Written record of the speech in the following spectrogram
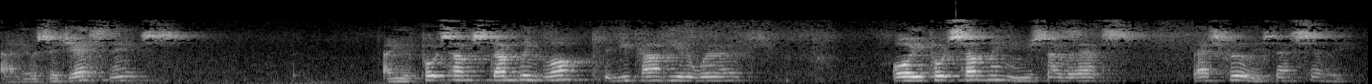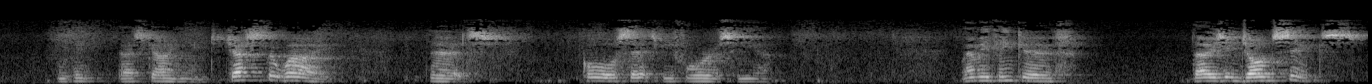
and he'll suggest this, and he'll put some stumbling block that you can't hear the words, or you put something and you say, well that's, that's foolish, that's silly. You think that's going into just the way that Paul sets before us here. When we think of those in John 6,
